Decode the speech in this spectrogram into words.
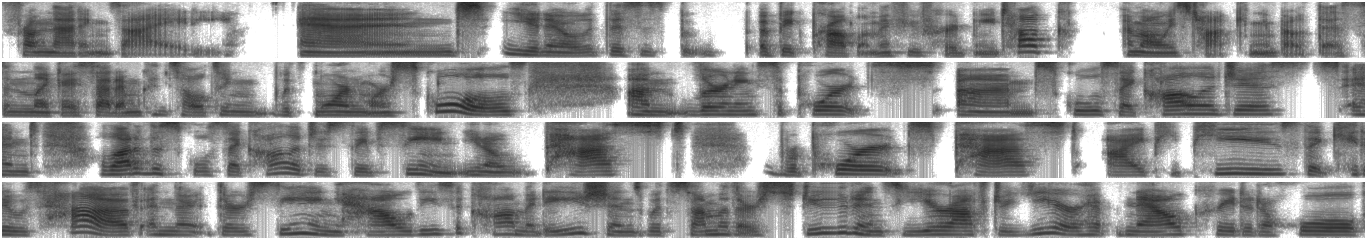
from that anxiety. And, you know, this is a big problem. If you've heard me talk, I'm always talking about this. And like I said, I'm consulting with more and more schools, um, learning supports, um, school psychologists, and a lot of the school psychologists they've seen, you know, past reports, past IPPs that kiddos have, and they're, they're seeing how these accommodations with some of their students year after year have now created a whole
